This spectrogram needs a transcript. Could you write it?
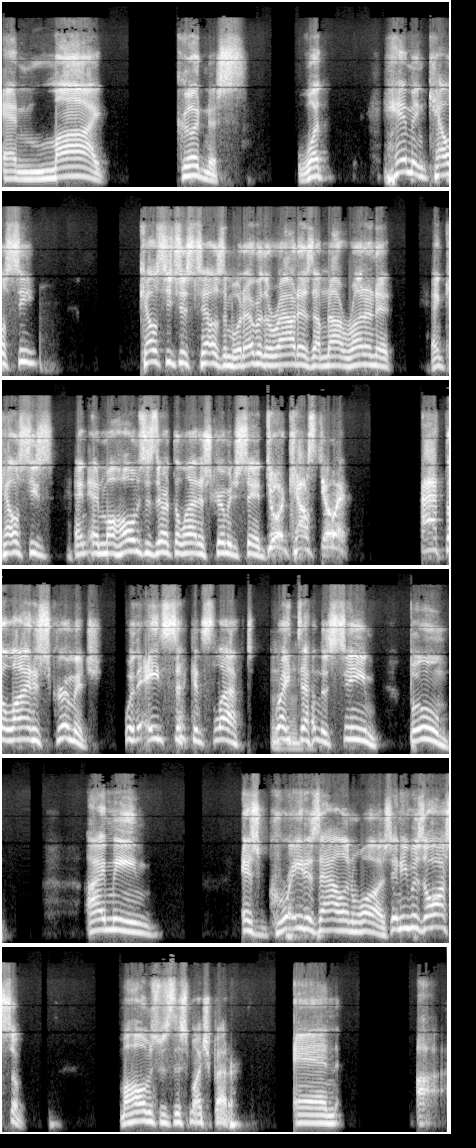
And my goodness, what him and Kelce, Kelce just tells him whatever the route is, I'm not running it. And Kelce's and, and Mahomes is there at the line of scrimmage saying, Do it, Kels, do it. At the line of scrimmage with eight seconds left, mm-hmm. right down the seam. Boom. I mean, as great as Allen was, and he was awesome, Mahomes was this much better. And I,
